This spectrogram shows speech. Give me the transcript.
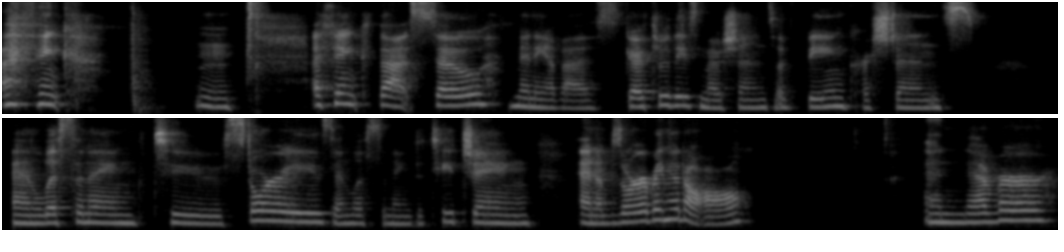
I think, hmm, I think that so many of us go through these motions of being Christians and listening to stories and listening to teaching and absorbing it all and never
